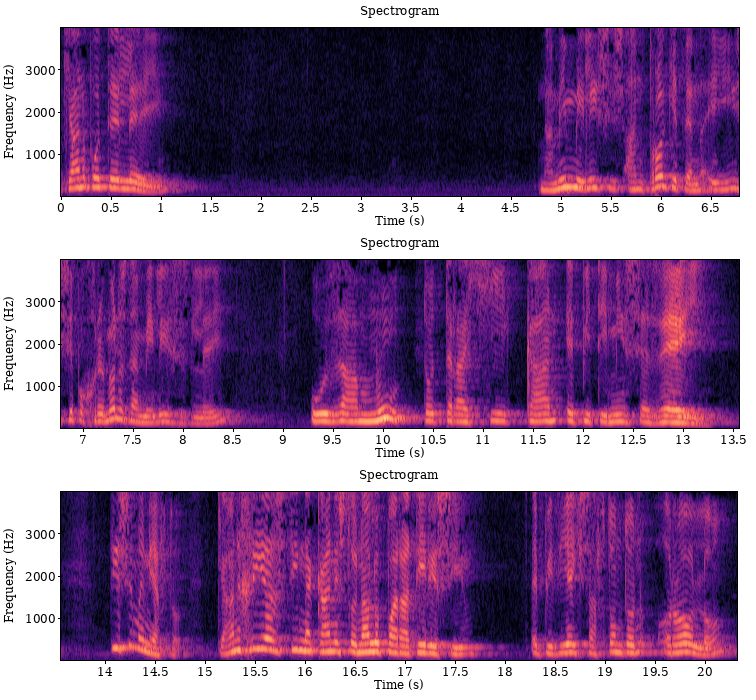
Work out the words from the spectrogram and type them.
και αν ποτέ λέει να μην μιλήσεις αν πρόκειται είσαι υποχρεωμένος να μιλήσεις λέει ουδαμού το τραχή καν επιτιμή σε δέη τι σημαίνει αυτό; Και αν χρειαστεί να κάνεις τον άλλο παρατήρηση επειδή έχεις αυτόν τον ρόλο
